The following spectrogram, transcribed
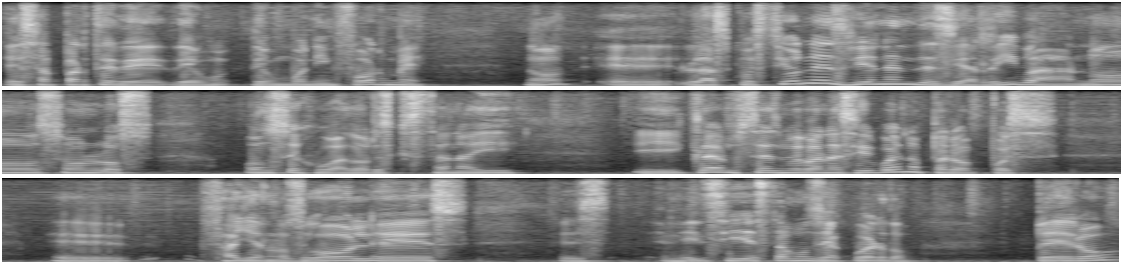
esa parte de, un, buen informe? ¿no? las cuestiones vienen desde arriba, no son los 11 jugadores que están ahí. Y claro, ustedes me van a decir, bueno, pero pues fallan los goles, sí, estamos de acuerdo pero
